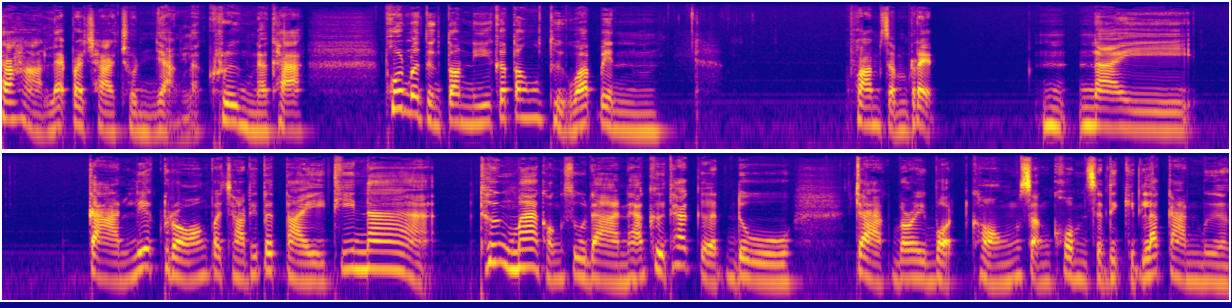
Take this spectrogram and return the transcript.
ทหารและประชาชนอย่างละครึ่งนะคะพูดมาถึงตอนนี้ก็ต้องถือว่าเป็นความสำเร็จในการเรียกร้องประชาธิปไตยที่น่า ทึ่งมากของซูดานนะคือถ้าเกิดดูจากบริบทของสังคมเศรษฐกิจและการเมือง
